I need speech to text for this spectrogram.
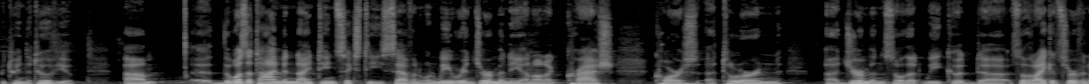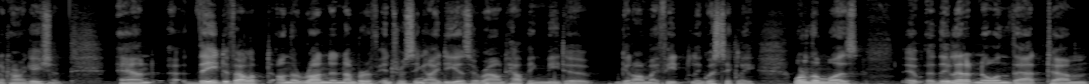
between the two of you. Um, uh, there was a time in 1967 when we were in Germany and on a crash course uh, to learn uh, German so that we could, uh, so that I could serve in a congregation. And they developed on the run a number of interesting ideas around helping me to get on my feet linguistically. One of them was uh, they let it known that um,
